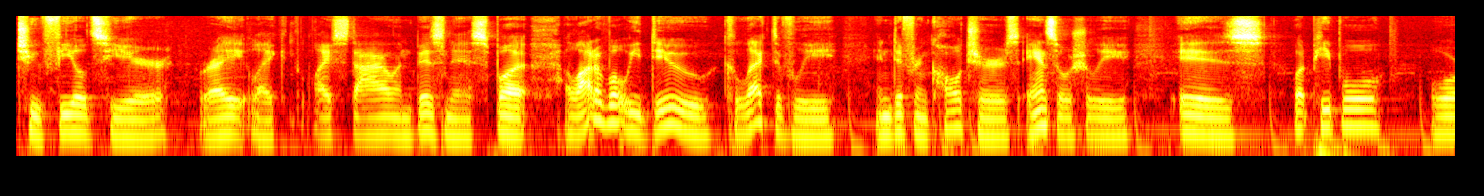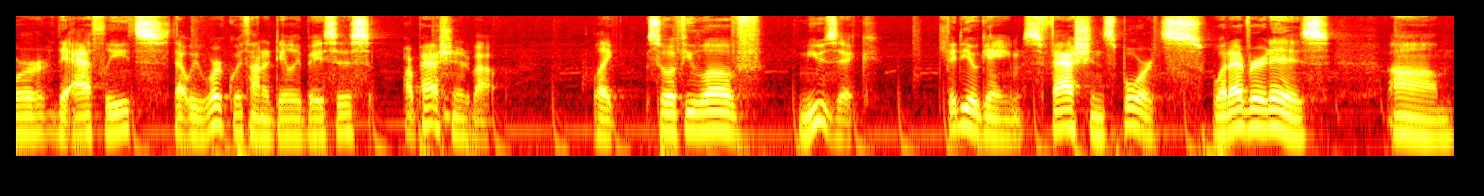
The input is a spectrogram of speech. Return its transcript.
two fields here right? Like lifestyle and business. But a lot of what we do collectively in different cultures and socially is what people or the athletes that we work with on a daily basis are passionate about. Like, so if you love music, video games, fashion, sports, whatever it is, um,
